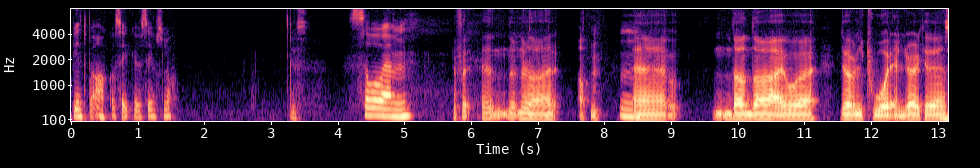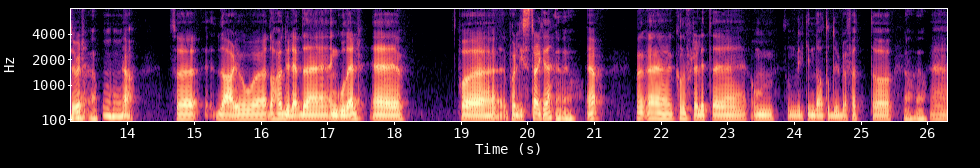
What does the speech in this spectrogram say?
begynte på Aker sykehus i Oslo. Yes. Så um, for, eh, når, du da er 18 mm. eh, da, da, er jo Du er vel to år eldre, er det ikke det, Sivert? Ja. Mm -hmm. ja. Så da, er det jo, da har jo du levd en god del eh, på, på Lista, er det ikke det? Ja. ja. ja. Men, eh, kan du fortelle litt eh, om sånn, hvilken dato du ble født, og eh,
